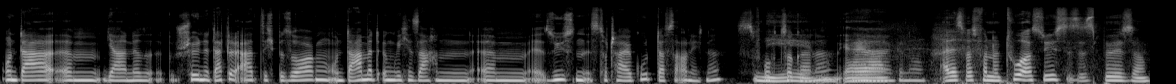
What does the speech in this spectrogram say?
und da ähm, ja eine schöne Dattelart sich besorgen und damit irgendwelche Sachen ähm, süßen ist total gut. Darfst du auch nicht, ne? Das ist Fruchtzucker, nee, ne? Ja, ja, genau. Alles, was von Natur aus süß ist, ist böse.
